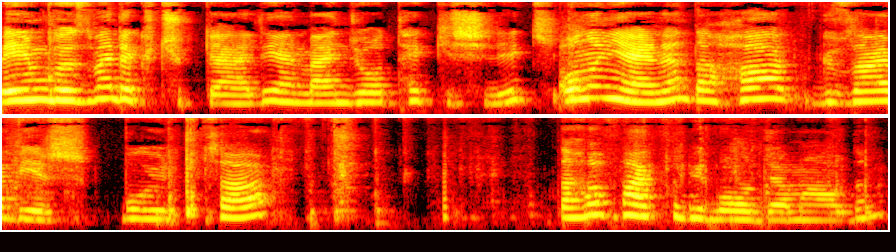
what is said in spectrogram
benim gözüme de küçük geldi. Yani bence o tek kişilik. Onun yerine daha güzel bir boyutta daha farklı bir borcam aldım.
